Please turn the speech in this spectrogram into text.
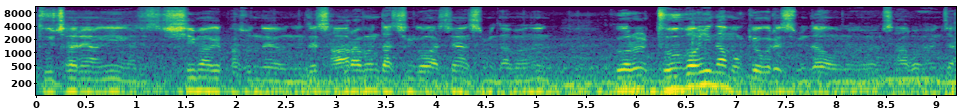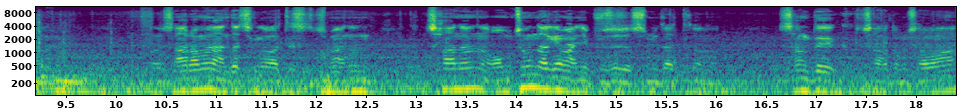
두 차량이 아주 심하게 파손되었는데 사람은 다친 것 같지 않습니다만은 그거를 두 번이나 목격을 했습니다 오늘 사고 현장을. 어, 사람은 안 다친 것 같았었지만은 차는 엄청나게 많이 부서졌습니다. 어, 상대 그 자동차와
